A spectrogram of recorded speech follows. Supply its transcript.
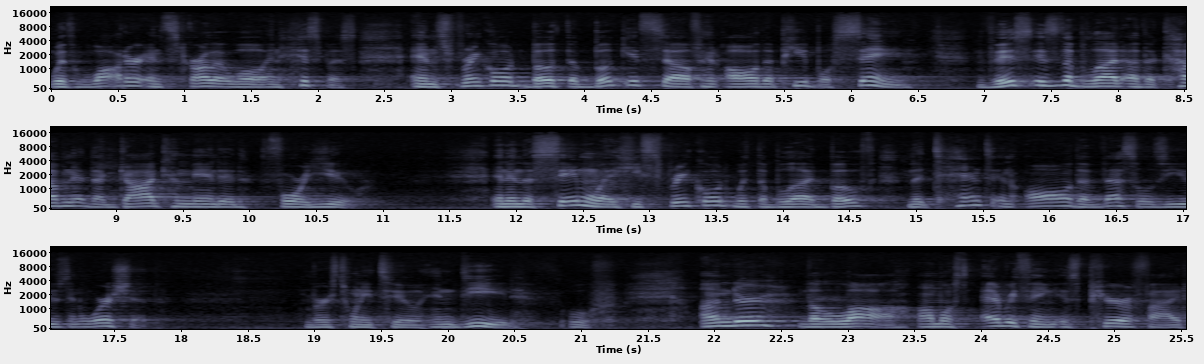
with water and scarlet wool and hyssop and sprinkled both the book itself and all the people, saying, This is the blood of the covenant that God commanded for you. And in the same way, he sprinkled with the blood both the tent and all the vessels used in worship. Verse 22 Indeed, oof, under the law, almost everything is purified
